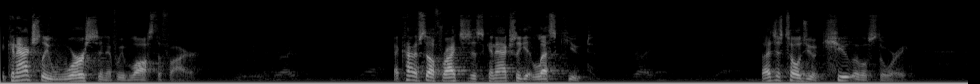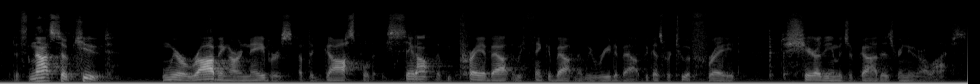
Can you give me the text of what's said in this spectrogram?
It can actually worsen if we've lost the fire. That kind of self righteousness can actually get less cute. So I just told you a cute little story, but it's not so cute when we are robbing our neighbors of the gospel that we sing about, that we pray about, that we think about, and that we read about because we're too afraid to share the image of God that has renewed our lives.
